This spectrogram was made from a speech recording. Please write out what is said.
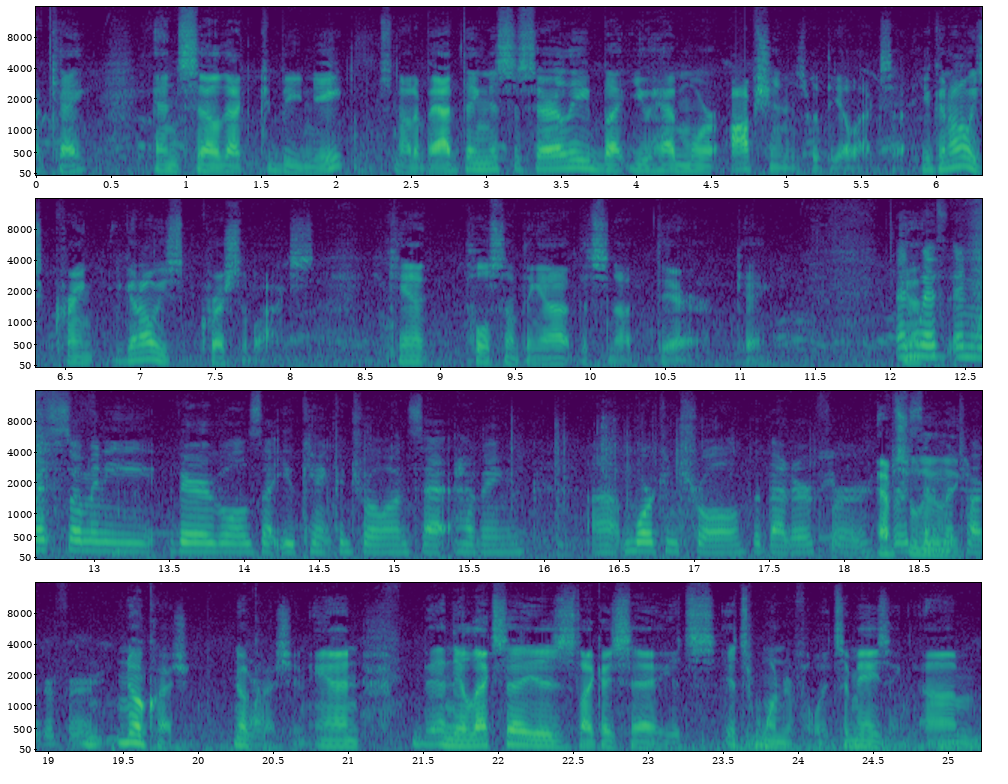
Okay, and so that could be neat. It's not a bad thing necessarily, but you have more options with the Alexa. You can always crank. You can always crush the blacks. You can't pull something out that's not there. Okay. And Yeah. with and with so many variables that you can't control on set, having uh, more control, the better for, Absolutely. for cinematographer. No question, no Yeah. question. And and the Alexa is like I say, it's it's wonderful. It's amazing. Um,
